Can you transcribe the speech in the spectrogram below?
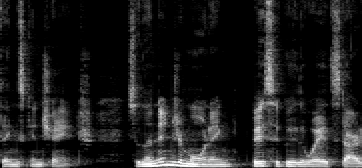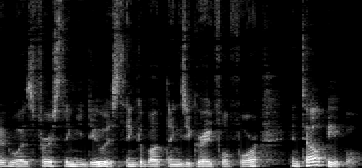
things can change. So the ninja morning, basically the way it started was first thing you do is think about things you're grateful for and tell people.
